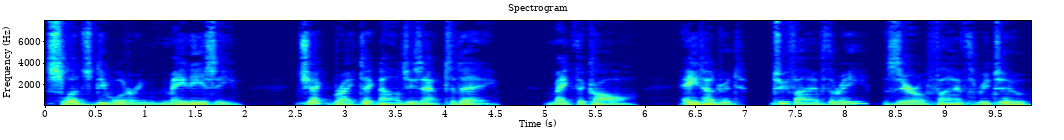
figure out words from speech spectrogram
Sludge dewatering made easy. Check Bright Technologies out today. Make the call 800 253 0532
